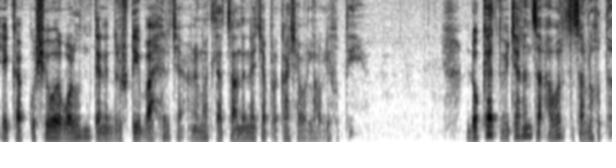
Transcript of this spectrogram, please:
एका कुशीवर वळून त्याने दृष्टी बाहेरच्या अंगणातल्या चांदण्याच्या प्रकाशावर लावली होती. डोक्यात विचारांचा आवर्त चालू होता.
